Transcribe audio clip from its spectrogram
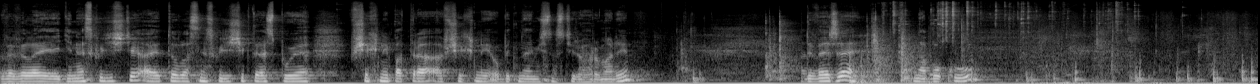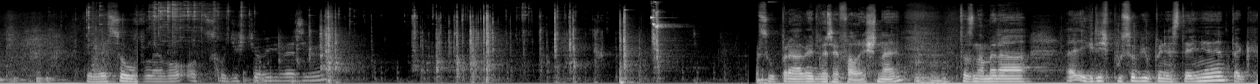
Ve vile je jediné schodiště a je to vlastně schodiště, které spojuje všechny patra a všechny obytné místnosti dohromady. Dveře na boku, které jsou vlevo od schodišťových dveří. Jsou právě dveře falešné. Mm-hmm. To znamená, i když působí úplně stejně, tak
